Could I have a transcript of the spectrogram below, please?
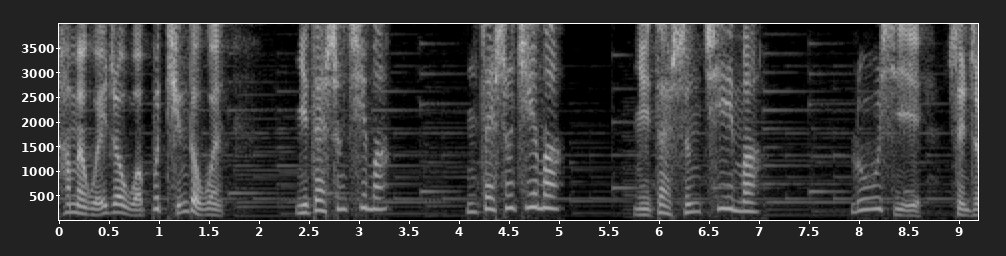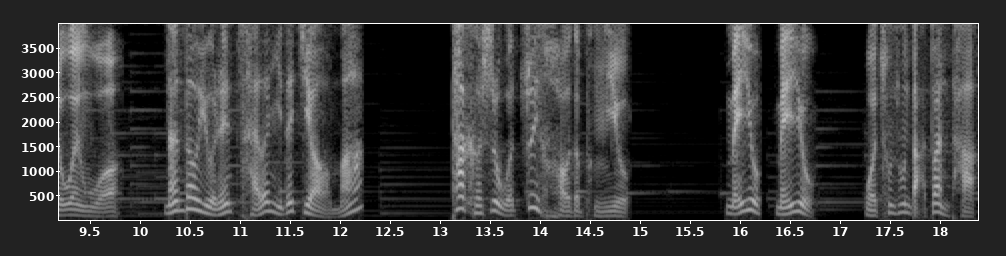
他们围着我不停的问：“你在生气吗？你在生气吗？你在生气吗？”露西甚至问我：“难道有人踩了你的脚吗？”他可是我最好的朋友。没有，没有，我匆匆打断他，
